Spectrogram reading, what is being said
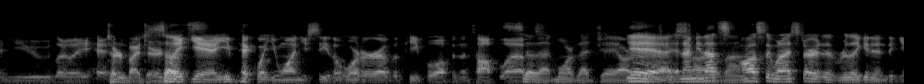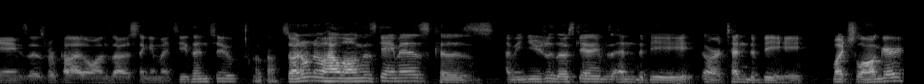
and you literally hit. Turn by turn. So like yeah, you pick what you want. You see the order of the people up in the top left. So that more of that JRPG. Yeah, and I mean that's then. honestly when I started to really get into games, those were probably the ones I was sinking my teeth into. Okay. So I don't know how long this game is, because I mean usually those games end to be or tend to be much longer.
